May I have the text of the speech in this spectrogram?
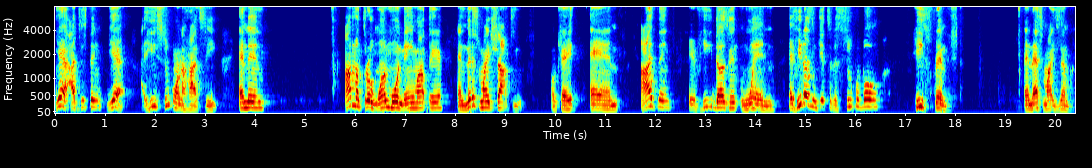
yeah, I just think yeah, he's super on the hot seat. And then I'm gonna throw one more name out there, and this might shock you. Okay. And I think if he doesn't win, if he doesn't get to the Super Bowl, he's finished. And that's Mike Zimmer.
